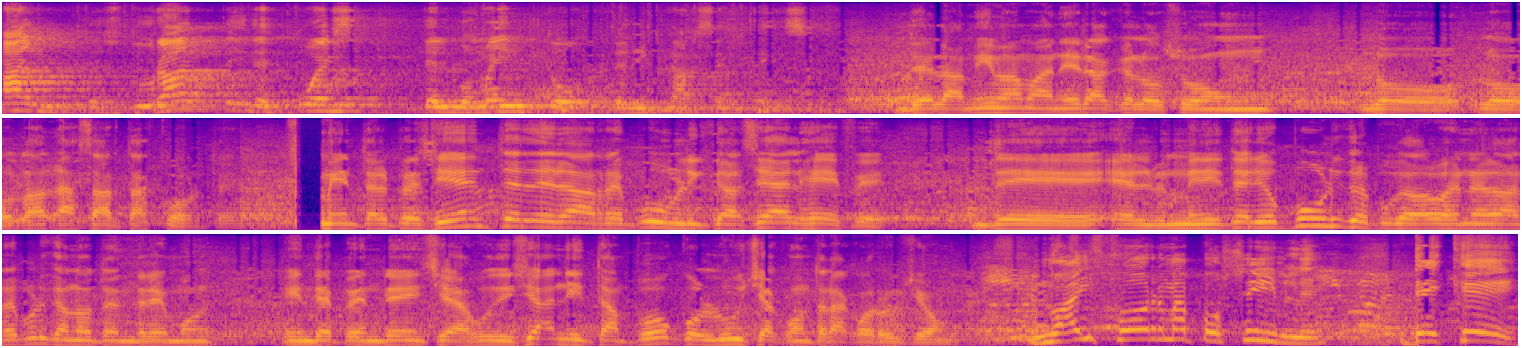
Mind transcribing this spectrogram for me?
antes, durante y después del momento de dictar sentencia. De la misma manera que lo son las altas cortes. Mientras el presidente de la República sea el jefe del Ministerio Público, el Procurador General de la República, no tendremos independencia judicial ni tampoco lucha contra la corrupción. No hay forma posible de que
